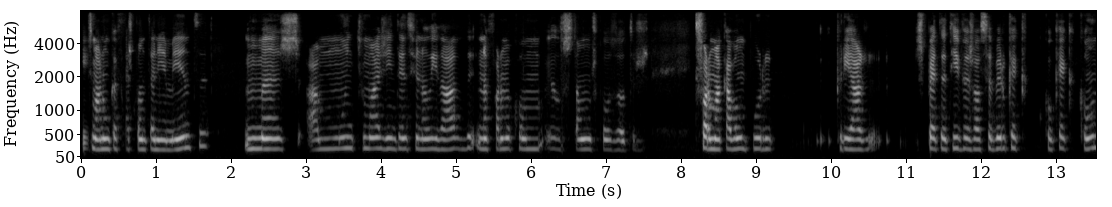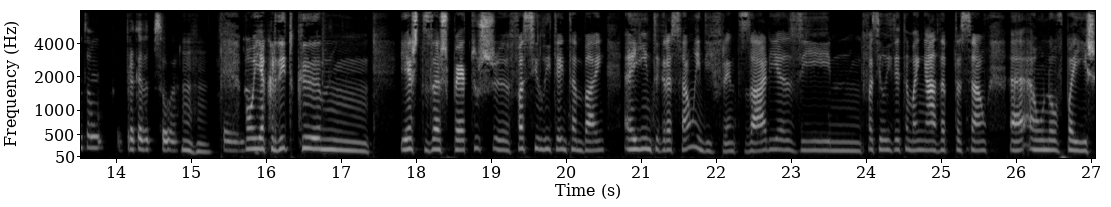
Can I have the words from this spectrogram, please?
ir tomar um café espontaneamente, mas há muito mais intencionalidade na forma como eles estão uns com os outros. De forma acabam por criar expectativas ao saber o que é que, o que, é que contam para cada pessoa. Uhum. É. Bom, e acredito que. Hum estes aspectos eh, facilitem também a integração em diferentes áreas e hum, facilitem também a adaptação a, a um novo país.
